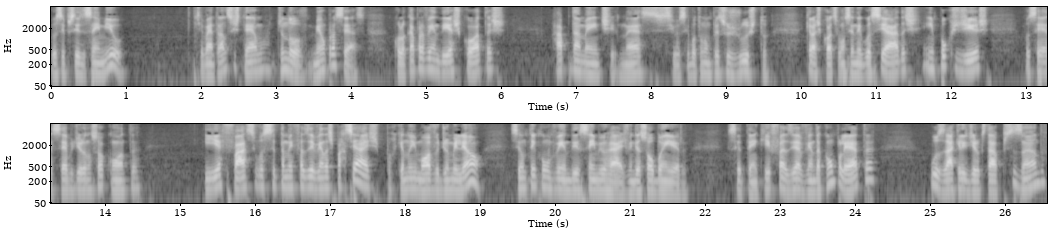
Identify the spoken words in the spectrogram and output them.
e você precisa de 100 mil, você vai entrar no sistema, de novo, mesmo processo. Colocar para vender as cotas rapidamente, né? Se você botou num preço justo, aquelas cotas vão ser negociadas em poucos dias você recebe o dinheiro na sua conta. E é fácil você também fazer vendas parciais, porque no imóvel de um milhão você não tem como vender 100 mil reais, vender só o banheiro. Você tem que fazer a venda completa, usar aquele dinheiro que você estava precisando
